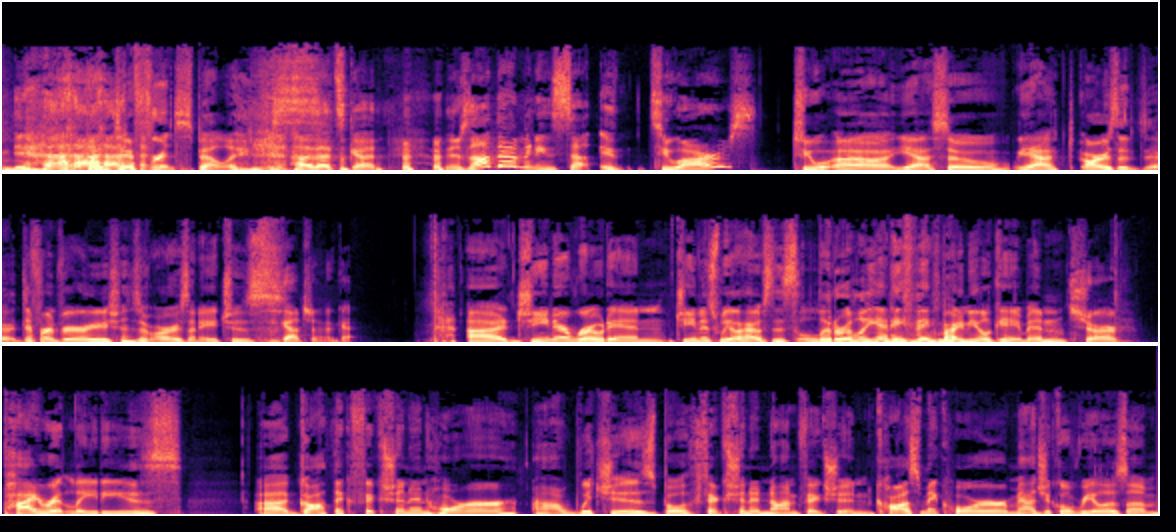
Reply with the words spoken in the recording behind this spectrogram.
yeah. but different spellings. Oh, that's good. There's not that many. Se- uh, two R's? Two, uh, yeah. So yeah, R's, uh, different variations of R's and H's. Gotcha. Okay. Uh, Gina wrote in. Gina's wheelhouse is literally anything by Neil Gaiman. Sure. Pirate ladies. Uh, gothic fiction and horror, uh, witches, both fiction and nonfiction, cosmic horror, magical realism,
